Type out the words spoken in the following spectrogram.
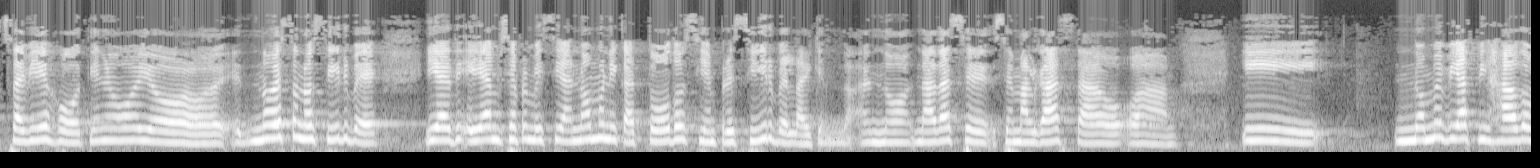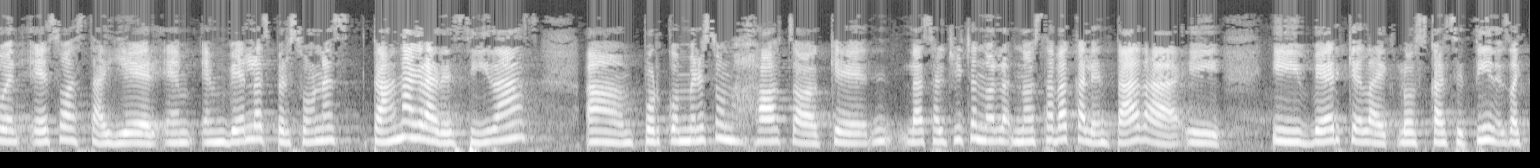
está viejo, tiene hoyo, no, esto no sirve. Y ella, ella, siempre me decía, no Mónica, todo siempre sirve, like, no, nada se, se malgasta. O, um, y no me había fijado en eso hasta ayer, en, en ver las personas tan agradecidas um, por comerse un hot dog que la salchicha no, no estaba calentada y, y ver que like los calcetines, like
